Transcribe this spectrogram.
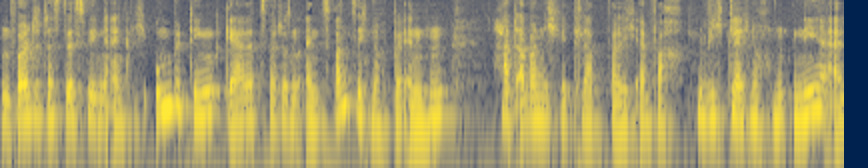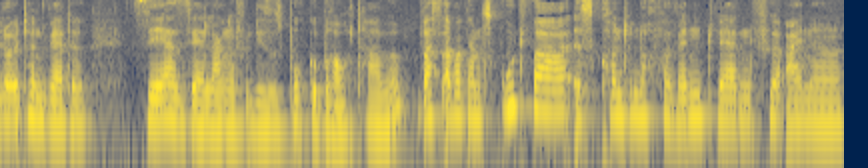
und wollte das deswegen eigentlich unbedingt gerne 2021 noch beenden, hat aber nicht geklappt, weil ich einfach, wie ich gleich noch näher erläutern werde, sehr, sehr lange für dieses Buch gebraucht habe. Was aber ganz gut war, es konnte noch verwendet werden für eine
